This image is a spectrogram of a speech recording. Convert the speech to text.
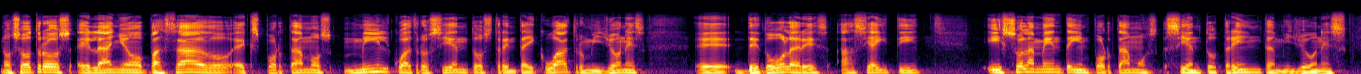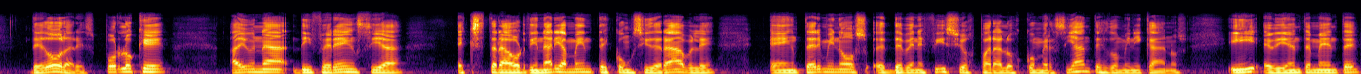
Nosotros el año pasado exportamos 1.434 millones eh, de dólares hacia Haití y solamente importamos 130 millones de dólares, por lo que hay una diferencia extraordinariamente considerable en términos eh, de beneficios para los comerciantes dominicanos y evidentemente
